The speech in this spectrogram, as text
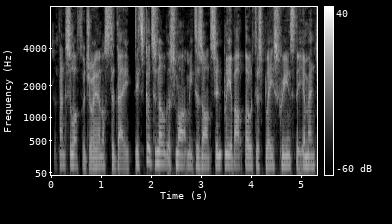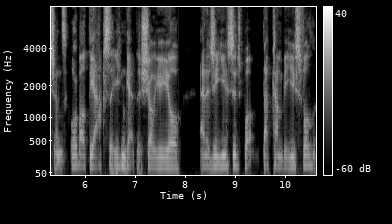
So thanks a lot for joining us today. It's good to know that smart meters aren't simply about those display screens that you mentioned or about the apps that you can get that show you your energy usage, but that can be useful.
